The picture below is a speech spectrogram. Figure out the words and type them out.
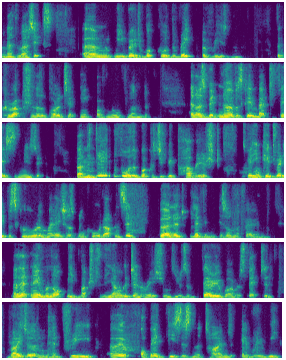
mathematics, um, we wrote a book called The Rape of Reason The Corruption of the Polytechnic of North London. And I was a bit nervous going back to face the music. But mm. the day before the book was due to be published, getting kids ready for school, and my late husband called up and said, Bernard Levin is on the phone. Now, that name will not mean much to the younger generation. He was a very well respected writer and had three uh, op ed pieces in the Times every week.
